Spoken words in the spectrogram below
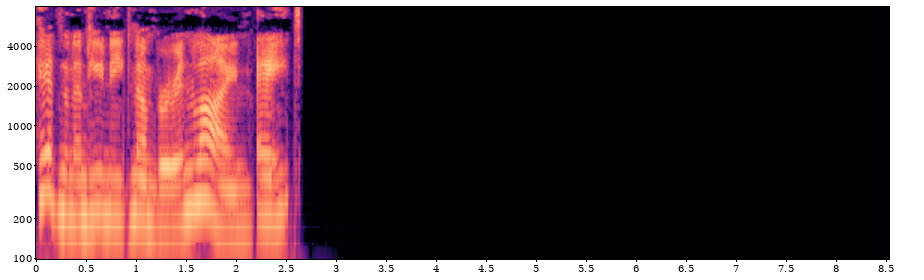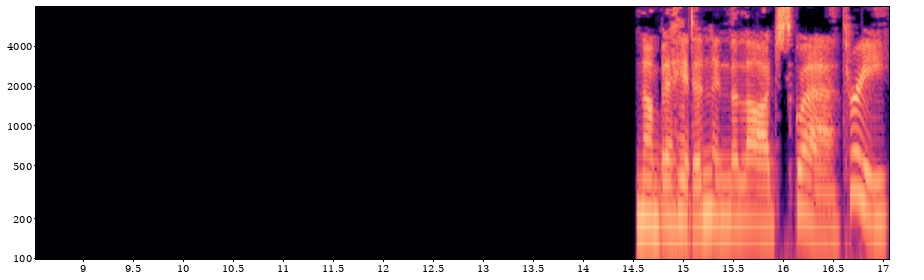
hidden and unique number in line 8. number hidden in the large square. 3.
